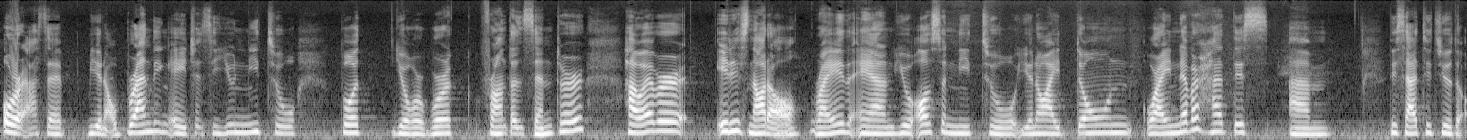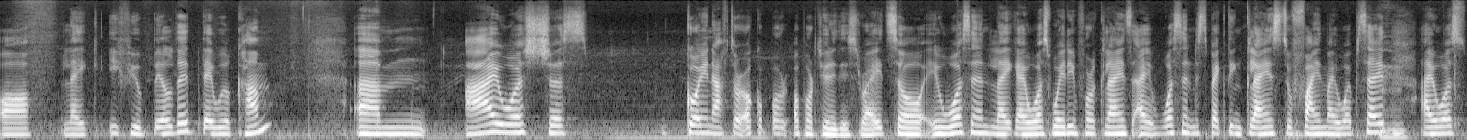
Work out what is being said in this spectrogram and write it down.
or as a you know branding agency, you need to put your work front and center. However, it is not all right, and you also need to you know I don't or I never had this um, this attitude of like if you build it, they will come. Um, I was just going after opportunities, right? So it wasn't like I was waiting for clients. I wasn't expecting clients to find my website. Mm-hmm. I was,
